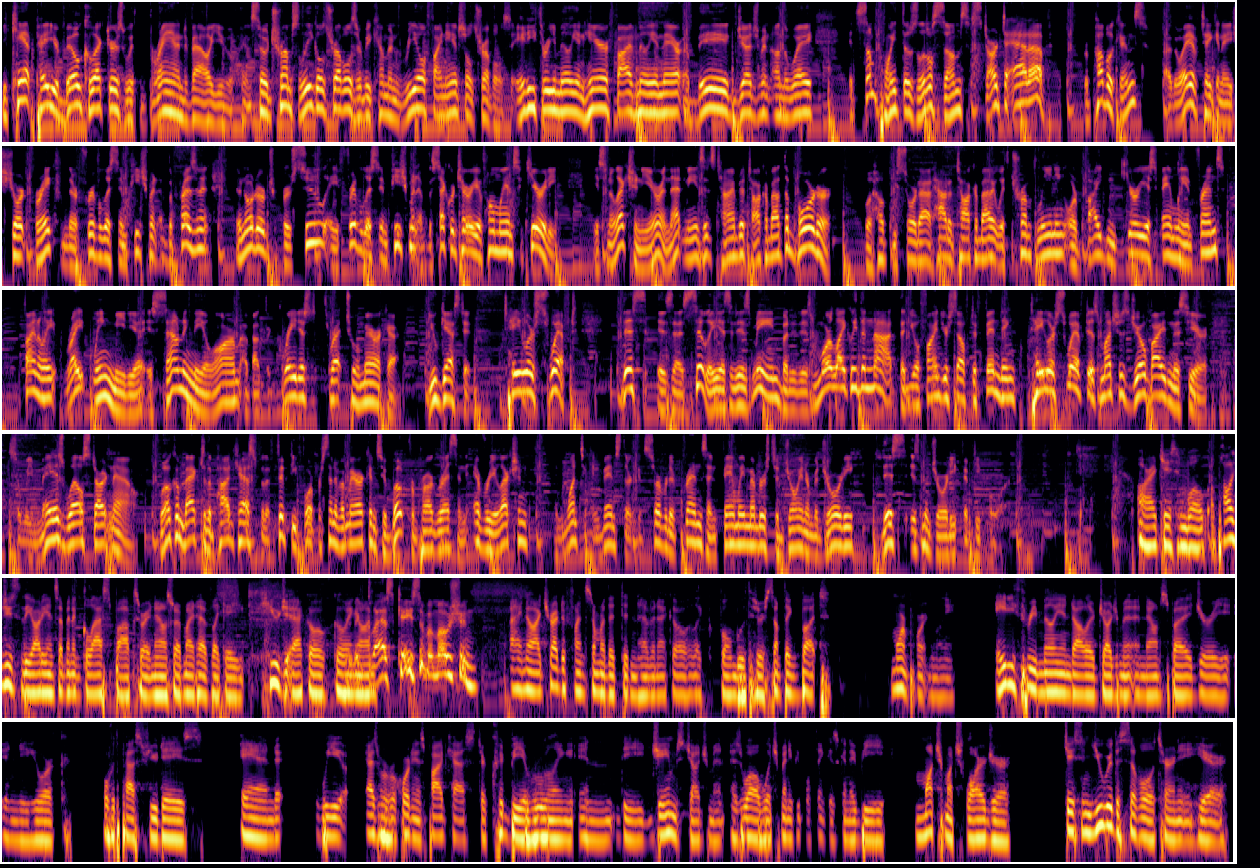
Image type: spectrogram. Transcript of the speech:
You can't pay your bill collectors with brand value, and so Trump's legal troubles are becoming real financial troubles. 83 million here, 5 million there, a big judgment on the way. At some point, those little sums start to add up. Republicans, by the way, have taken a short break from their frivolous impeachment of the president in order to pursue a frivolous impeachment of the Secretary of Homeland Security. It's an election year, and that means it's time to talk about the border. We'll help you sort out how to talk about it with Trump leaning or Biden curious family and friends. Finally, right wing media is sounding the alarm about the greatest threat to America. You guessed it Taylor Swift. This is as silly as it is mean, but it is more likely than not that you'll find yourself defending Taylor Swift as much as Joe Biden this year. So we may as well start now. Welcome back to the podcast for the 54% of Americans who vote for progress in every election and want to convince their conservative friends and family members to join our majority. This is Majority 54. All right, Jason. Well, apologies to the audience. I'm in a glass box right now, so I might have like a huge echo going on. Glass case of emotion. I know. I tried to find somewhere that didn't have an echo, like phone booths or something. But more importantly, $83 million judgment announced by a jury in New York over the past few days. And we, as we're recording this podcast, there could be a ruling in the James judgment as well, which many people think is going to be much, much larger. Jason, you were the civil attorney here.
